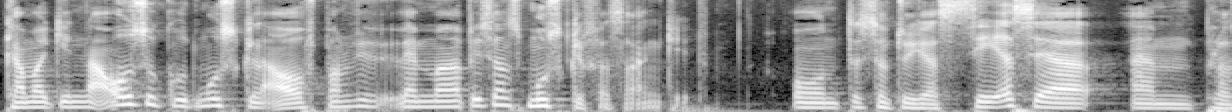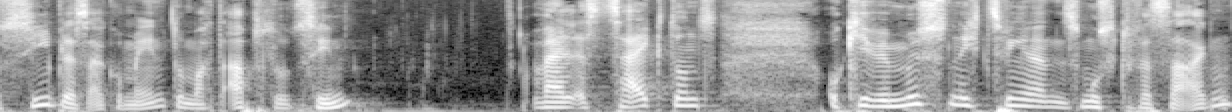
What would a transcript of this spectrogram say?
kann man genauso gut Muskeln aufbauen, wie wenn man bis ans Muskelversagen geht. Und das ist natürlich ein sehr, sehr ähm, plausibles Argument und macht absolut Sinn, weil es zeigt uns, okay, wir müssen nicht zwingend ans Muskelversagen,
